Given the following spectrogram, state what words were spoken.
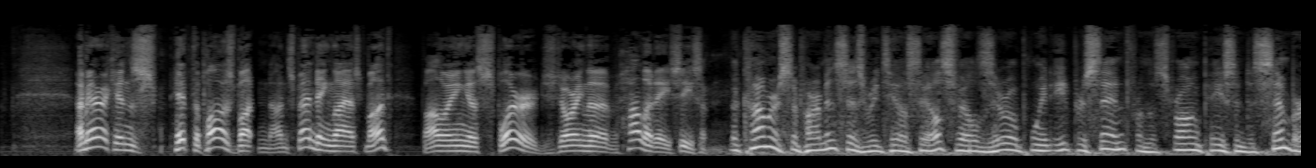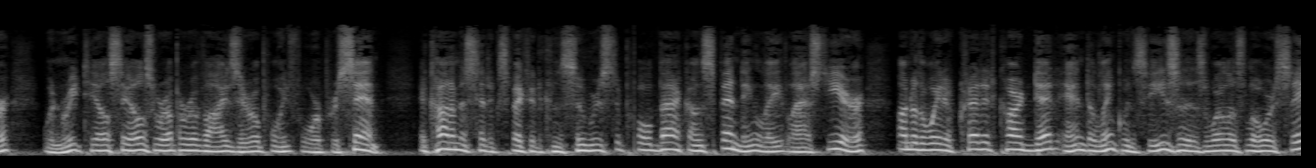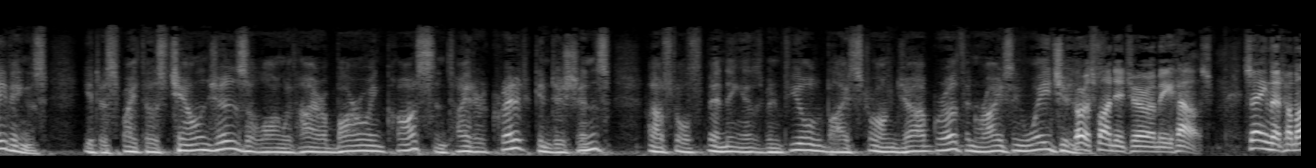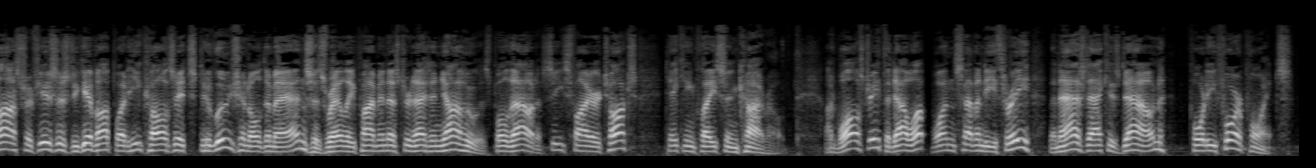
Americans hit the pause button on spending last month following a splurge during the holiday season. The Commerce Department says retail sales fell 0.8% from the strong pace in December when retail sales were up a revised 0.4%. Economists had expected consumers to pull back on spending late last year under the weight of credit card debt and delinquencies as well as lower savings. Yet despite those challenges, along with higher borrowing costs and tighter credit conditions, Household spending has been fueled by strong job growth and rising wages. Correspondent Jeremy House saying that Hamas refuses to give up what he calls its delusional demands. Israeli Prime Minister Netanyahu has pulled out of ceasefire talks taking place in Cairo. On Wall Street, the Dow up 173, the Nasdaq is down 44 points.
